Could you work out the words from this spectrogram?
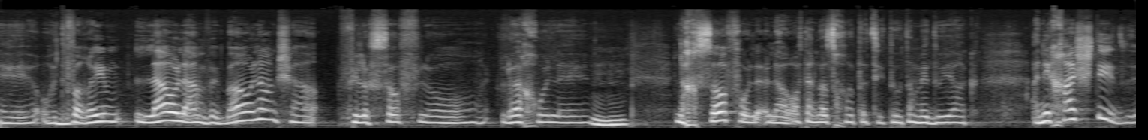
אה, או דברים לעולם ובעולם שהפילוסוף לא, לא יכול mm-hmm. לחשוף או להראות, אני לא זוכרת את הציטוט המדויק. אני חשתי את זה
